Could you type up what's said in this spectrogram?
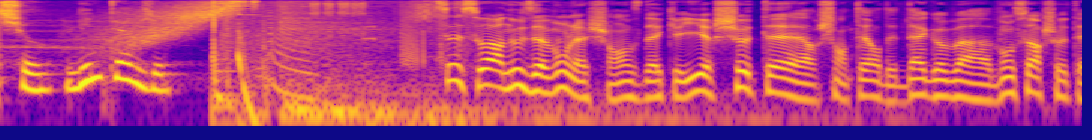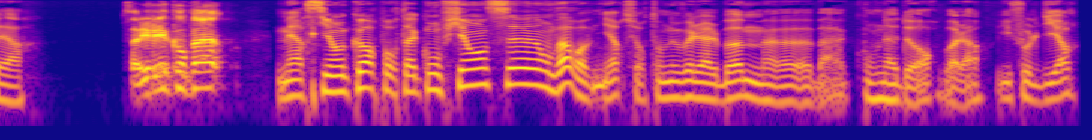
Show, l'interview. Ce soir, nous avons la chance d'accueillir Shotter, chanteur de Dagoba. Bonsoir Shotter. Salut les copains Merci encore pour ta confiance. Euh, On va revenir sur ton nouvel album euh, bah, qu'on adore, voilà, il faut le dire.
